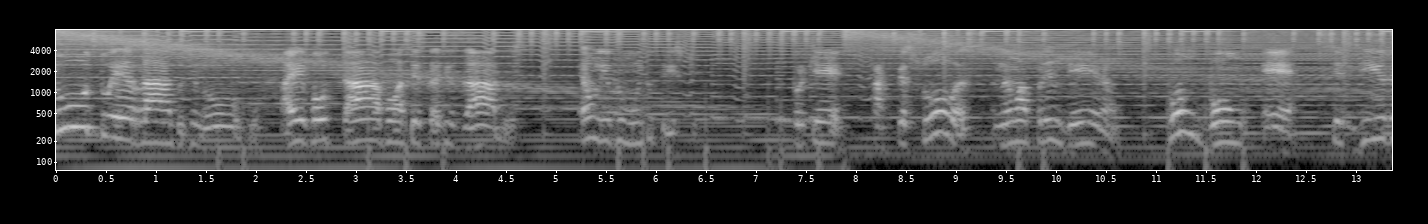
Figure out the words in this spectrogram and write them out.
tudo errado de novo. Aí voltavam a ser escravizados. É um livro muito triste, porque as pessoas não aprenderam quão bom é servir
